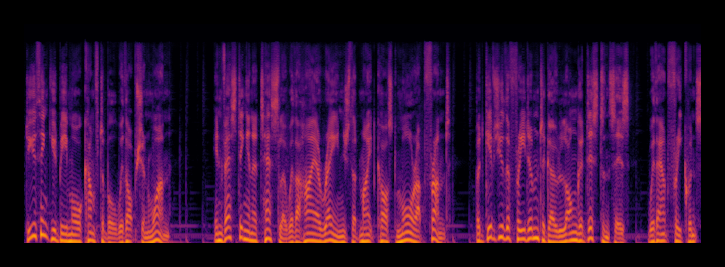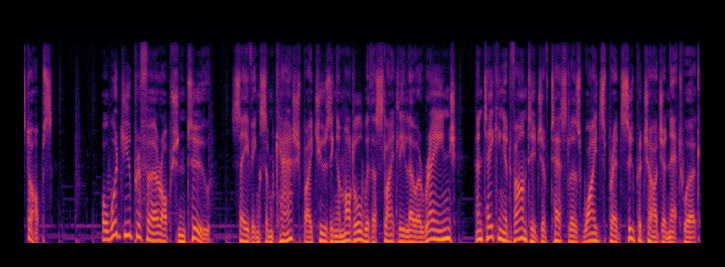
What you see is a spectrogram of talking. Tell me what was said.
Do you think you'd be more comfortable with option 1? Investing in a Tesla with a higher range that might cost more upfront, but gives you the freedom to go longer distances without frequent stops? Or would you prefer option 2, saving some cash by choosing a model with a slightly lower range and taking advantage of Tesla's widespread supercharger network,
